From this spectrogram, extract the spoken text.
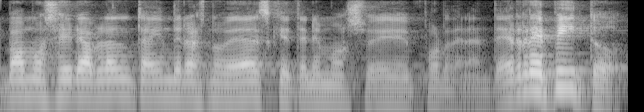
vamos a ir hablando también de las novedades que tenemos por delante. Repito,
